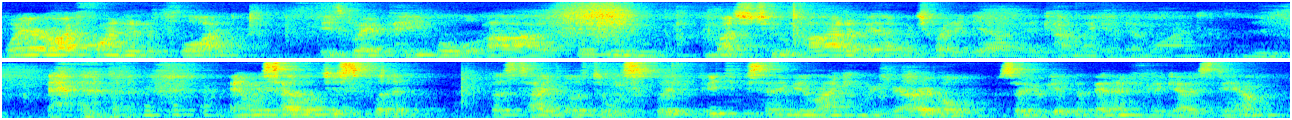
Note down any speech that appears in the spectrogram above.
Where I find it applied is where people are thinking much too hard about which way to go, and they can't make up their mind. and we say, look, just split it. Let's take let's do a split. Fifty percent of your loan can be variable, so you'll get the benefit it goes down.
